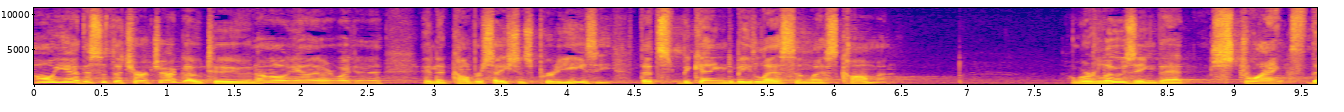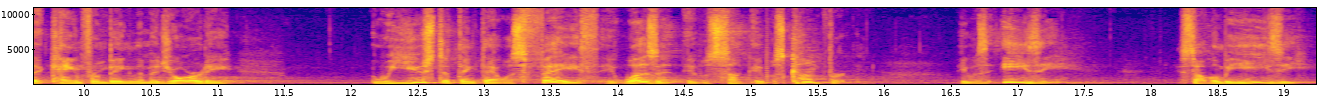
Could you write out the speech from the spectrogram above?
Oh, yeah, this is the church I go to. And oh, yeah, and the conversation's pretty easy. That's beginning to be less and less common. We're losing that strength that came from being the majority. We used to think that was faith. It wasn't, it was, it was comfort, it was easy. It's not going to be easy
